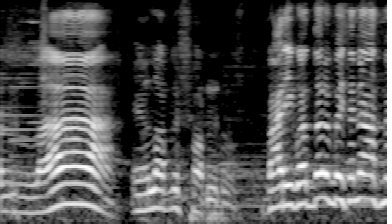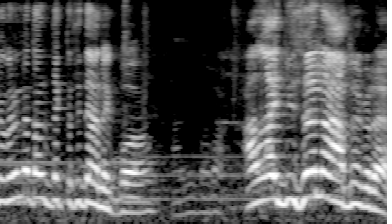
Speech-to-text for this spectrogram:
আল্লাহ এই হলো আপনার শর্ত বাড়ি ঘর ধরে বেছে না আপনার ঘরে না তাহলে দেখতেছি দেয়া নেকবো আল্লাহ দিছে না আপনার করে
